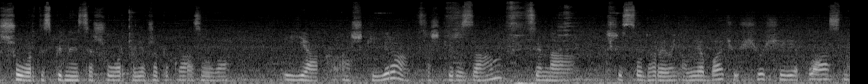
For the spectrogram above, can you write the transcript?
Шорти, спідниця шорти, я вже показувала. Як а, шкіра, це шкірзам, ціна 600 гривень, але я бачу, що ще є класне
